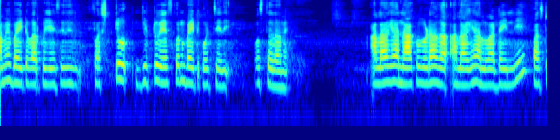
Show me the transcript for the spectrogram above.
ఆమె బయట వర్క్ చేసేది. ఫస్ట్ జుట్టు వేసుకొని బయటకు వచ్చేది. వస్తుంది ఆమె అలాగే నాకు కూడా అలాగే అలవాటైంది ఫస్ట్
